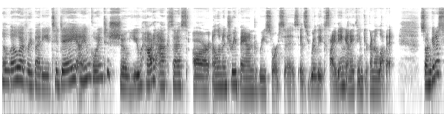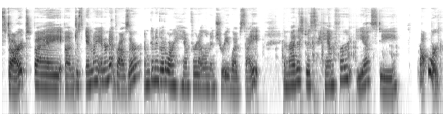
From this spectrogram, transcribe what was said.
Hello, everybody. Today I am going to show you how to access our elementary band resources. It's really exciting and I think you're going to love it. So I'm going to start by um, just in my internet browser, I'm going to go to our Hanford Elementary website, and that is just hanfordesd.org.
